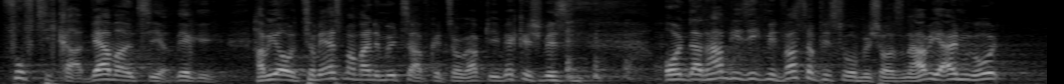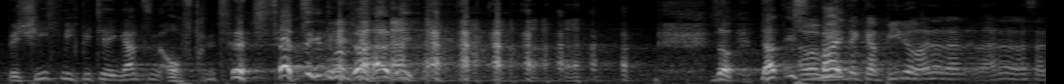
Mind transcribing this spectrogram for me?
50 Grad, wärmer als hier, wirklich. Habe ich auch zum ersten Mal meine Mütze abgezogen, habe die weggeschmissen. Und dann haben die sich mit Wasserpistolen beschossen. Da habe ich einen geholt, beschießt mich bitte den ganzen Auftritt. Statt den Unterhalt. So, das ist Aber mein, der Capino, hat er, dann, hat er das dann...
